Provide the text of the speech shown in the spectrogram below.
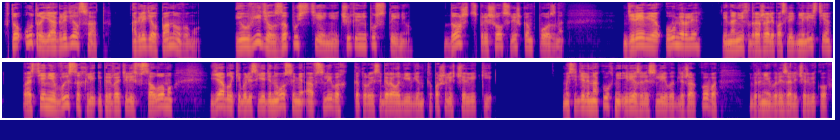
В то утро я оглядел сад, оглядел по-новому и увидел запустение, чуть ли не пустыню. Дождь пришел слишком поздно. Деревья умерли, и на них дрожали последние листья. Растения высохли и превратились в солому, Яблоки были съедены осами, а в сливах, которые собирала Вивьен, копошились червяки. Мы сидели на кухне и резали сливы для Жаркова, вернее, вырезали червяков.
